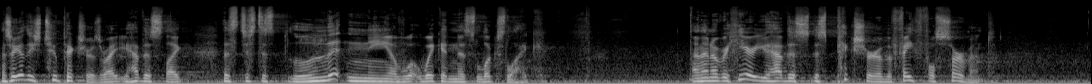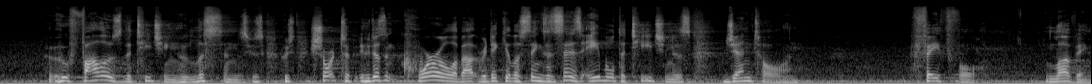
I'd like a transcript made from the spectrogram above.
And so you have these two pictures, right? You have this like this just this litany of what wickedness looks like. And then over here you have this, this picture of a faithful servant who follows the teaching, who listens, who's, who's short to, who doesn't quarrel about ridiculous things, instead is able to teach and is gentle and faithful, loving.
